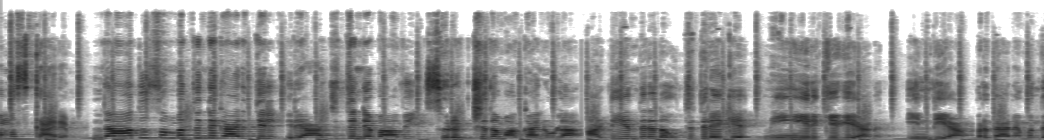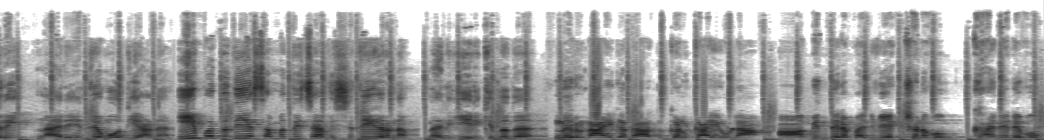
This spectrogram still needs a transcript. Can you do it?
നമസ്കാരം. ധാതു സമ്പത്തിന്റെ കാര്യത്തിൽ രാജ്യത്തിന്റെ ഭാവി സുരക്ഷിതമാക്കാനുള്ള അടിയന്തര ദൗത്യത്തിലേക്ക് നീങ്ങിയിരിക്കുകയാണ് ഇന്ത്യ. പ്രധാനമന്ത്രി നരേന്ദ്രമോദിയാണ് ഈ പദ്ധതിയെ സംബന്ധിച്ച വിശദീകരണം നൽകിയിരിക്കുന്നത്. നിർണായക ധാതുക്കൾക്കായുള്ള ആഭ്യന്തര പര്യവേക്ഷണവും ഖനനവും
